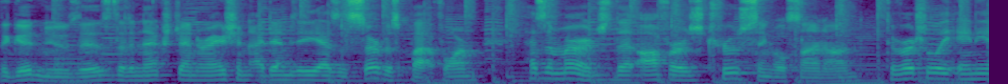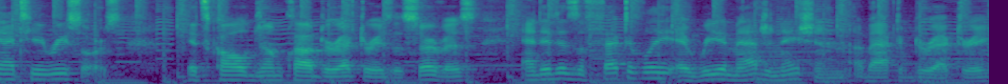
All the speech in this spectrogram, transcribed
The good news is that a next generation identity as a service platform has emerged that offers true single sign on to virtually any IT resource. It's called JumpCloud Directory as a Service, and it is effectively a reimagination of Active Directory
